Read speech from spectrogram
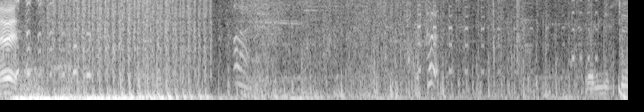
Evet. Ben bir şey...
